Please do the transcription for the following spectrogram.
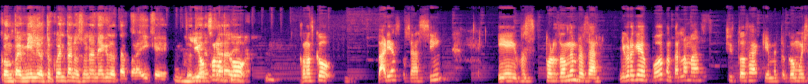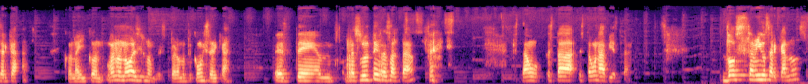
compa Emilio? Tú cuéntanos una anécdota por ahí que... yo conozco, conozco varias, o sea, sí. Y pues, ¿por dónde empezar? Yo creo que puedo contar la más chistosa que me tocó muy cerca, con ahí, con, bueno, no voy a decir nombres, pero me tocó muy cerca. Este, resulta y resalta que está, está, una fiesta. Dos amigos cercanos,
